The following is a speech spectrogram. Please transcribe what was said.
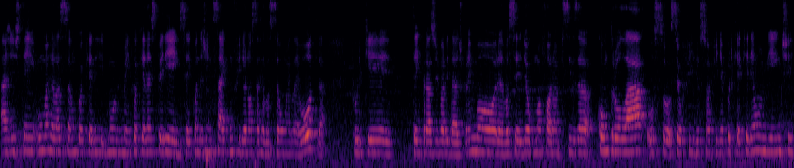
a gente tem uma relação com aquele movimento, com aquela experiência, e quando a gente sai com filho, a nossa relação ela é outra, porque tem prazo de validade para ir embora, você de alguma forma precisa controlar o seu, seu filho, sua filha, porque aquele é um ambiente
